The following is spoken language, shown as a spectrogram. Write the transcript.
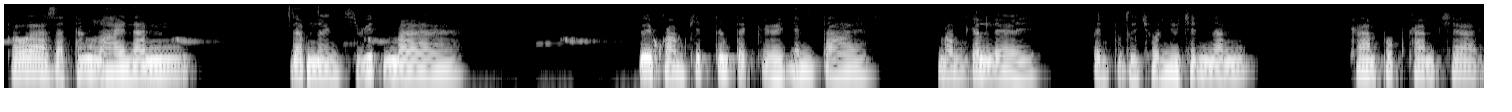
เพราะว่าสัตว์ทั้งหลายนั้นดำเนินชีวิตมา ด้วยความคิดตั้งแต่เกิดยันตาย มันก็เลยเป็นปุถุชนอยู่เช่นนั้น ข้ามภพข้ามชาติ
